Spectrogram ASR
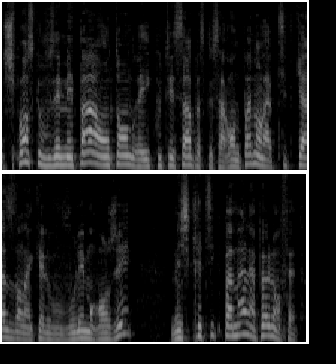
je pense que vous aimez pas entendre et écouter ça parce que ça rentre pas dans la petite case dans laquelle vous voulez me ranger. Mais je critique pas mal Apple en fait.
